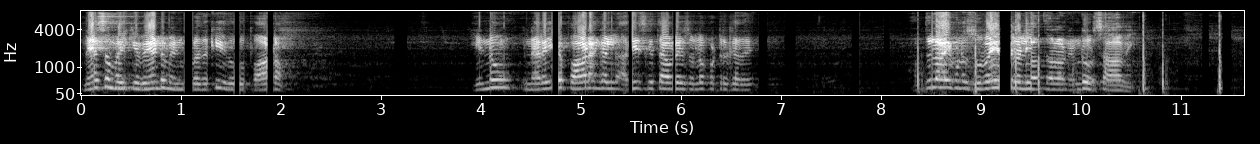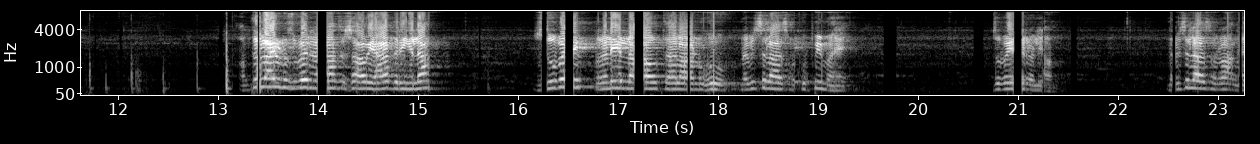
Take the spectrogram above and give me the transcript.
நேசம் வைக்க வேண்டும் என்பதற்கு இது ஒரு பாடம். இன்னும் நிறைய பாடங்கள் அதீஸ் கிதாபிலே சொல்லப்பட்டிருக்கிறது. அப்துல்லா இப்னு சுபைர் அலி என்று ஒரு சாவி அப்துல்லா இப்னு சுபைர் சாவி யார் தெரியுங்களா? சுபைர் அலி அல்லாஹ் தாலானு நபிசுல்லாஸ் குப்பி மகே சுபைர் அலியான் நபிசுல்லா சொல்றாங்க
